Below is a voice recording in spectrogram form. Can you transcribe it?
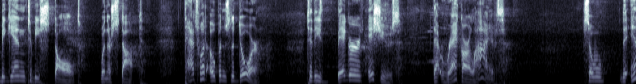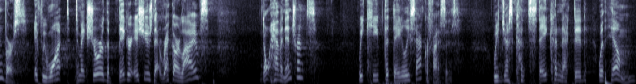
begin to be stalled, when they're stopped, that's what opens the door to these bigger issues that wreck our lives. So, the inverse, if we want to make sure the bigger issues that wreck our lives don't have an entrance, we keep the daily sacrifices. We just stay connected with Him.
